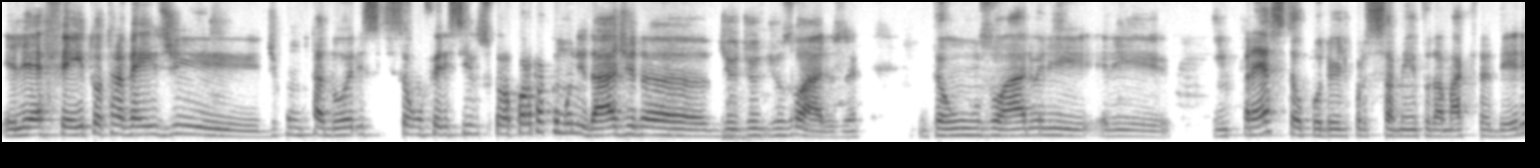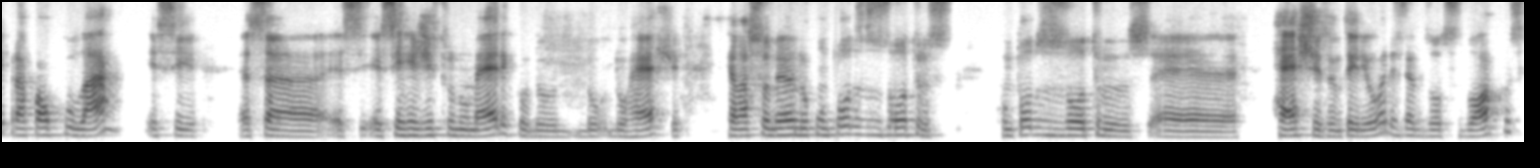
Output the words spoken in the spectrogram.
ele é feito através de, de computadores que são oferecidos pela própria comunidade da, de, de, de usuários, né? Então, um usuário, ele, ele empresta o poder de processamento da máquina dele para calcular esse, essa, esse, esse registro numérico do, do, do, hash, relacionando com todos os outros, com todos os outros é, hashes anteriores, né, dos outros blocos,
